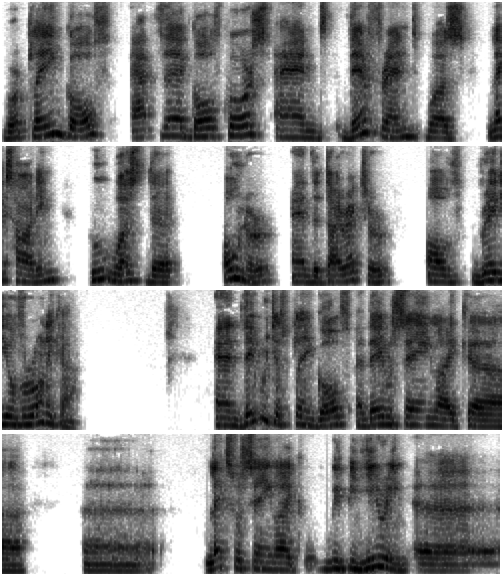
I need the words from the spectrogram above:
were playing golf at the golf course, and their friend was Lex Harding, who was the owner and the director of Radio Veronica. And they were just playing golf, and they were saying like, uh, uh, Lex was saying like, we've been hearing uh,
